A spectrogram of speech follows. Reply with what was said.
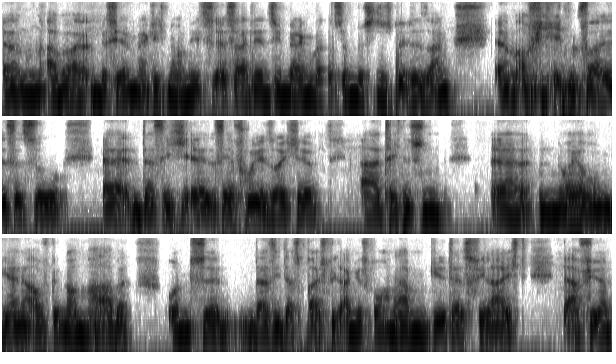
Ähm, aber bisher merke ich noch nichts. Es sei denn, Sie merken was, dann müssen Sie es bitte sagen. Ähm, auf jeden Fall ist es so, äh, dass ich äh, sehr früh solche äh, technischen äh, Neuerungen gerne aufgenommen habe. Und äh, da Sie das Beispiel angesprochen haben, gilt das vielleicht dafür.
